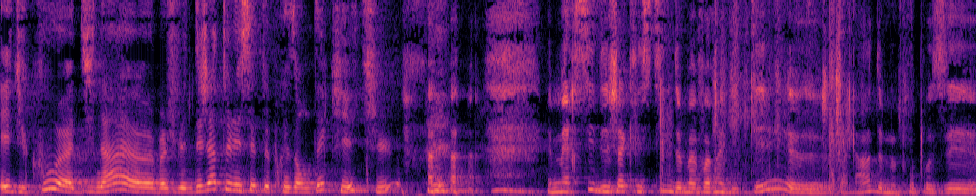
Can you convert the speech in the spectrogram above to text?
Et du coup, euh, Dina, bah, je vais déjà te laisser te présenter. Qui es-tu Merci déjà Christine de m'avoir invitée, voilà, de me proposer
